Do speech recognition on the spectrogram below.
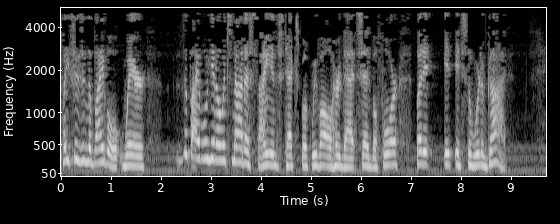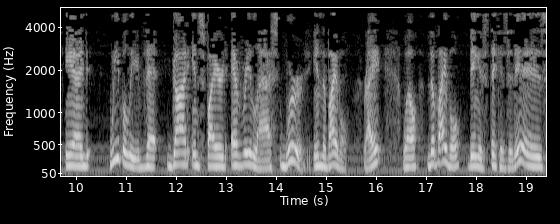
places in the Bible where the Bible, you know, it's not a science textbook. We've all heard that said before, but it, it it's the Word of God. And we believe that God inspired every last word in the Bible, right? Well, the Bible, being as thick as it is,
